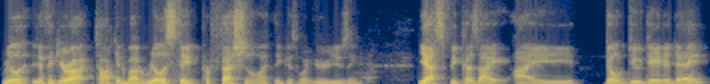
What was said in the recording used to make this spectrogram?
real. I think you're uh, talking about real estate professional. I think is what you're using. Yes, because I I don't do day to day,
